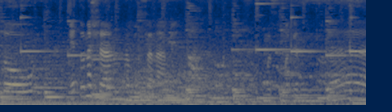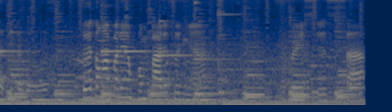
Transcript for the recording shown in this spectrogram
So, ito na siya, nabuksan namin. Mas maganda? So, ito nga pala yung comparison niya versus sa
